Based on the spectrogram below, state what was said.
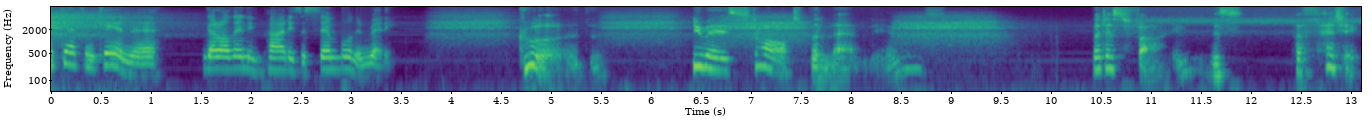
Hey, Captain Can. Got all landing parties assembled and ready. Good. You may start the landings. Let us find this pathetic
